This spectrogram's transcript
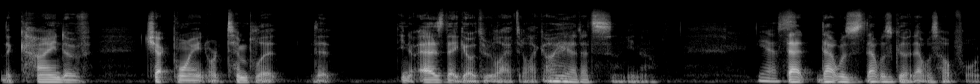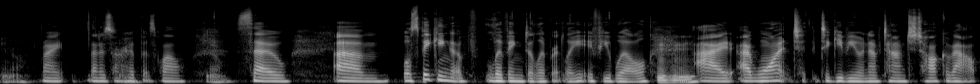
the kind of checkpoint or template that you know as they go through life, they're like, oh yeah, that's you know yes, that that was that was good, that was helpful, you know. right. That is our hope as well. Yeah. So, um, well, speaking of living deliberately, if you will, Mm-hmm. I, I want to give you enough time to talk about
